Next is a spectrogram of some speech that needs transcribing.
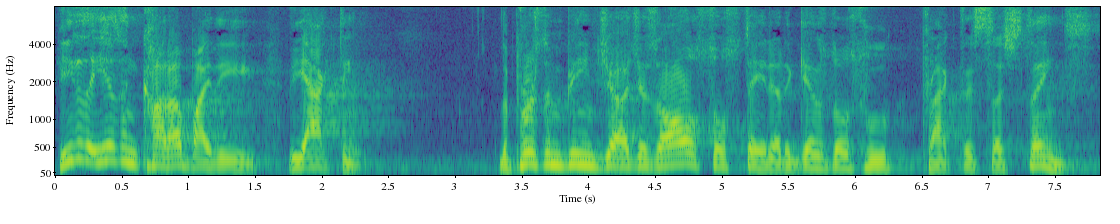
He, isn't caught up by the, the acting. The person being judged is also stated against those who practice such things.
